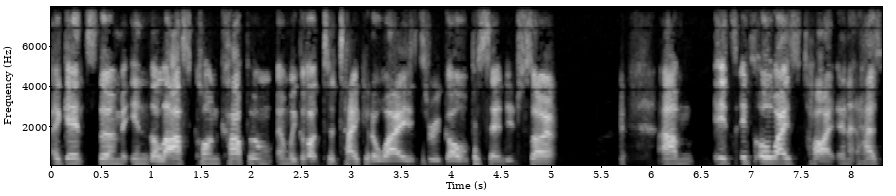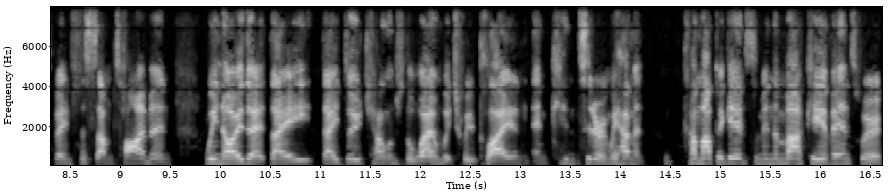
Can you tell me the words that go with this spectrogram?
against them in the last Con Cup, and, and we got to take it away through goal percentage. So um, it's it's always tight, and it has been for some time. And we know that they they do challenge the way in which we play. And, and considering we haven't come up against them in the marquee events, we're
